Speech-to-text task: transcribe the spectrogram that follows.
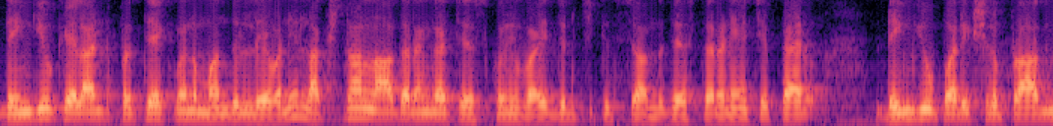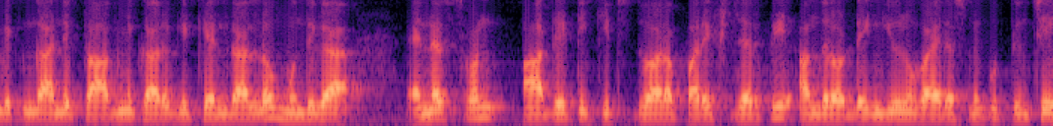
డెంగ్యూకి ఎలాంటి ప్రత్యేకమైన మందులు లేవని లక్షణాలను ఆధారంగా చేసుకుని వైద్యుడు చికిత్స అందజేస్తారని ఆయన చెప్పారు. డెంగ్యూ పరీక్షలు ప్రాథమికంగా అన్ని ప్రాథమిక ఆరోగ్య కేంద్రాల్లో ముందుగా ఎన్ఎస్ వన్ ఆర్డీటీ కిట్స్ ద్వారా పరీక్ష జరిపి అందులో డెంగ్యూను వైరస్ను గుర్తించి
